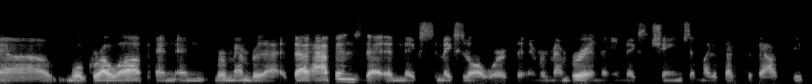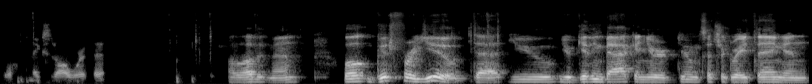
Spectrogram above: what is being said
uh, will grow up and, and remember that. If that happens, that it makes it makes it all worth it. And remember it, and then he makes a change that might affect a thousand people. It makes it all worth it. I love it, man. Well, good for you that you you're giving back and you're doing such a great thing, and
